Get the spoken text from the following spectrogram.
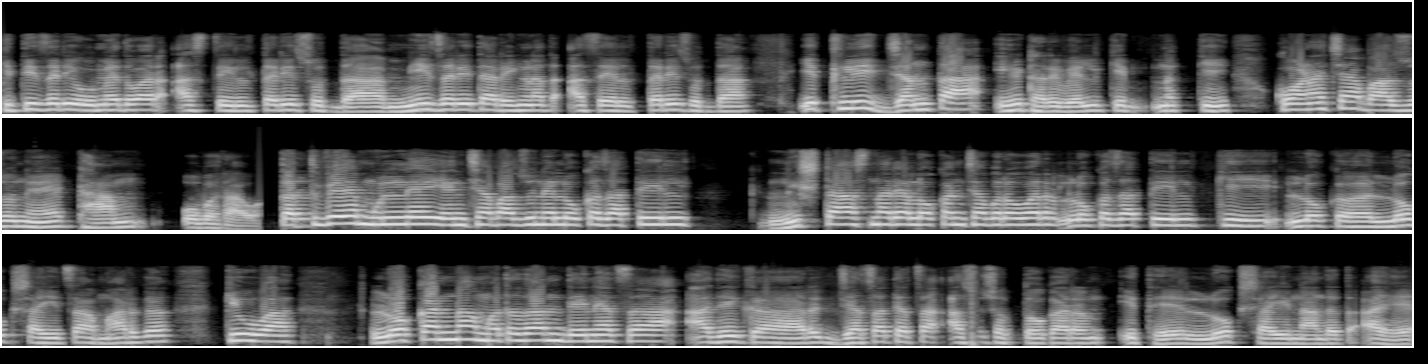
किती जरी उमेदवार असतील तरी सुद्धा मी जरी त्या रिंगणात असेल तरी सुद्धा इथली जनता ही ठरवेल की नक्की कोणाच्या बाजूने ठाम उभं राहावं. तत्वे मूल्ये यांच्या बाजूने लोक जातील निष्ठा असणाऱ्या लोकांच्या बरोबर लोक जातील की लोक लोकशाहीचा मार्ग किंवा लोकांना मतदान देण्याचा अधिकार ज्याचा त्याचा असू शकतो कारण इथे लोकशाही नांदत आहे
